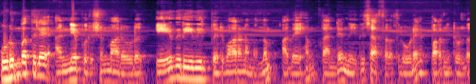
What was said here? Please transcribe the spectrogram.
കുടുംബത്തിലെ അന്യപുരുഷന്മാരോട് ഏത് രീതിയിൽ പെരുമാറണമെന്നും അദ്ദേഹം തന്റെ നീതിശാസ്ത്രത്തിലൂടെ പറഞ്ഞിട്ടുണ്ട്.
